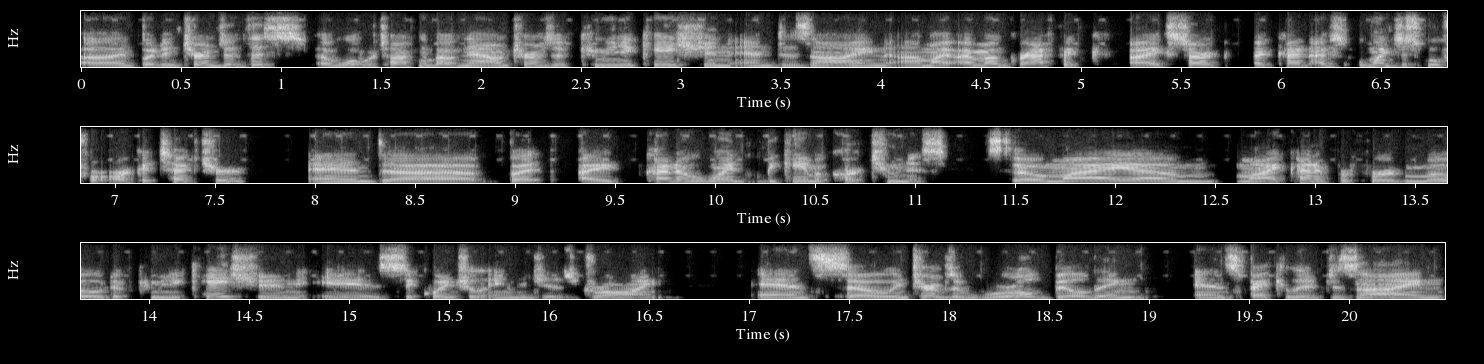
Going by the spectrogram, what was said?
uh, but in terms of this, uh, what we're talking about now, in terms of communication and design, um, I, am a graphic. I start. I kind of I went to school for architecture, and uh, but I kind of went became a cartoonist. So my um, my kind of preferred mode of communication is sequential images, drawing. And so, in terms of world building and speculative design,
